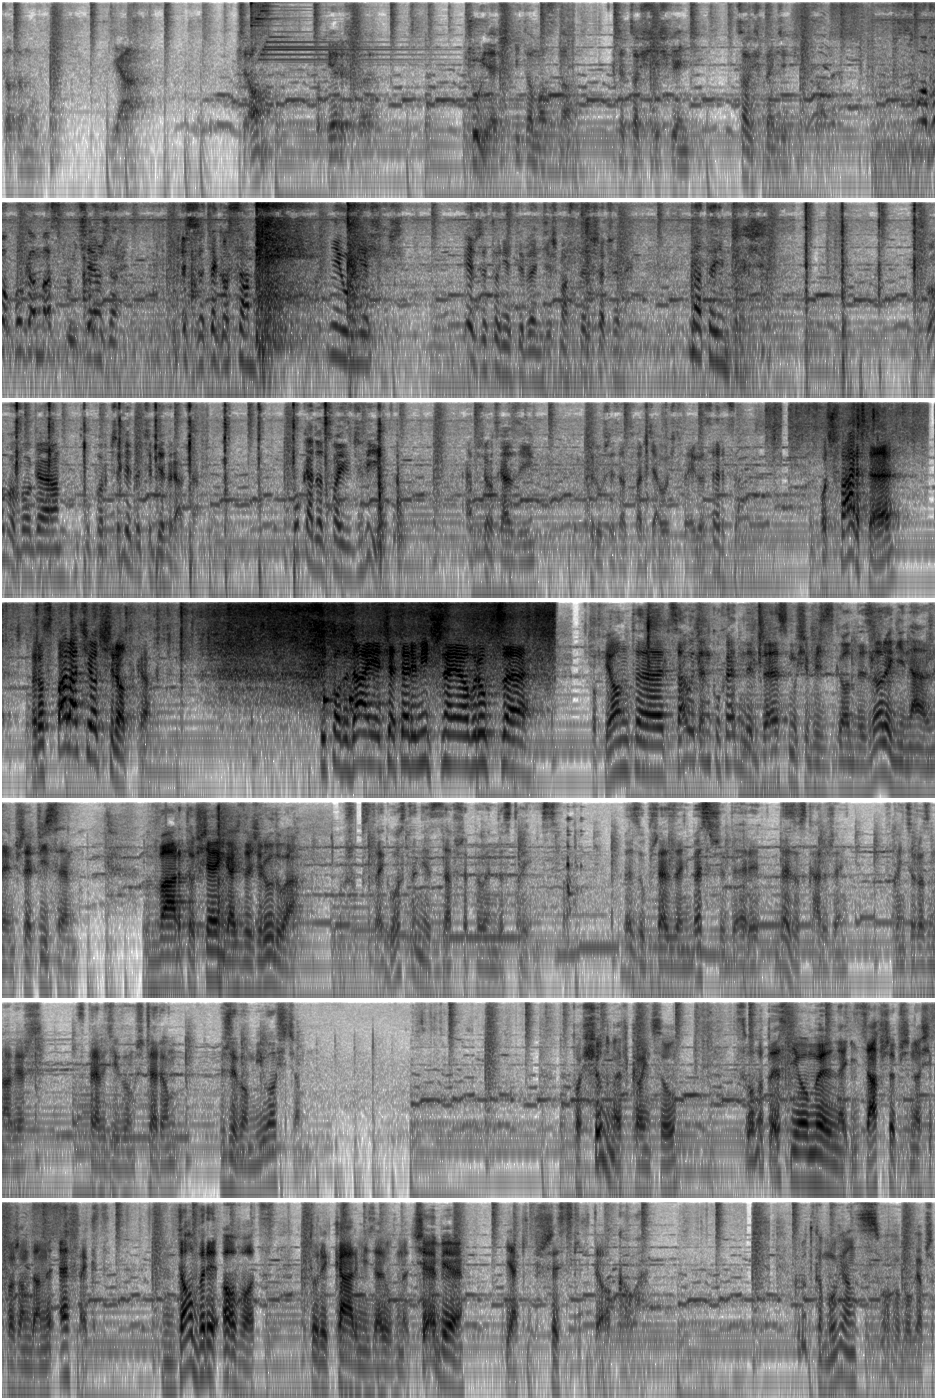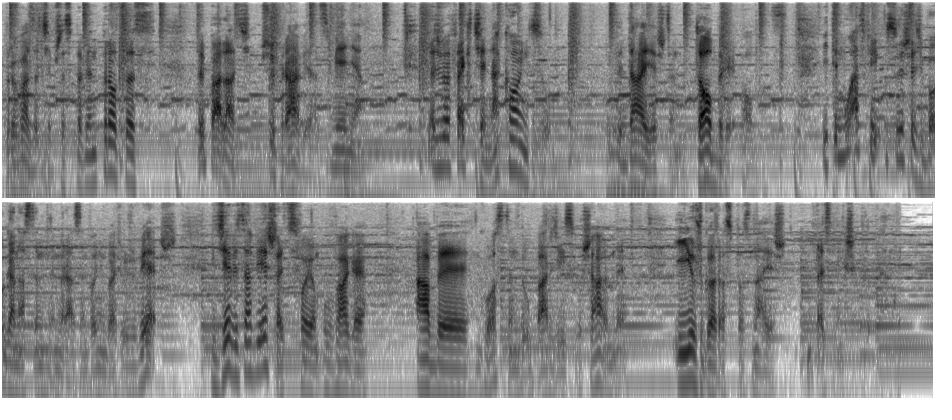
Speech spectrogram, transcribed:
Kto to mówi? Ja? Czy on? Po pierwsze, czujesz i to mocno, że coś się święci, coś będzie piszczone. Słowo Boga ma swój ciężar. Wiesz, że tego sam nie uniesiesz. Wiesz, że to nie ty będziesz masterchefem na tej imprezie. Słowo Boga uporczywie do ciebie wraca. Puka do twoich drzwi, a przy okazji kruszy zatwardziałość twojego serca. Po czwarte, rozpala cię od środka i poddaje cię termicznej obróbce. Po piąte, cały ten kuchenny jazz musi być zgodny z oryginalnym przepisem. Warto sięgać do źródła. Po szóste, głos ten jest zawsze pełen dostojeństwa. Bez uprzedzeń, bez szydery, bez oskarżeń. W końcu rozmawiasz z prawdziwą, szczerą, żywą miłością. Po siódme w końcu, słowo to jest nieomylne i zawsze przynosi pożądany efekt. Dobry owoc, który karmi zarówno ciebie, jak i wszystkich dookoła. Krótko mówiąc, słowo Boga przeprowadza cię przez pewien proces, wypala cię, przyprawia, zmienia. Lecz w efekcie na końcu wydajesz ten dobry owoc. I tym łatwiej usłyszeć Boga następnym razem, ponieważ już wiesz, gdzie zawieszać swoją uwagę, aby głos ten był bardziej słyszalny i już go rozpoznajesz bez większych problemów.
